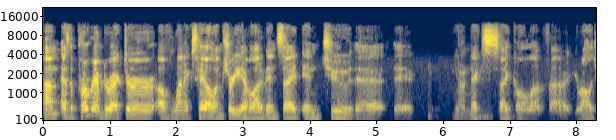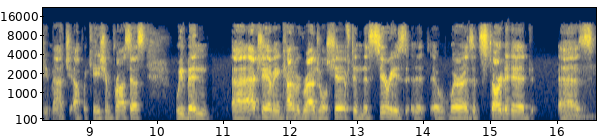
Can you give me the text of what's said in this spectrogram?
Um, as the program director of Lenox Hill, I'm sure you have a lot of insight into the, the you know next cycle of uh, urology match application process. We've been uh, actually having kind of a gradual shift in this series, uh, whereas it started as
